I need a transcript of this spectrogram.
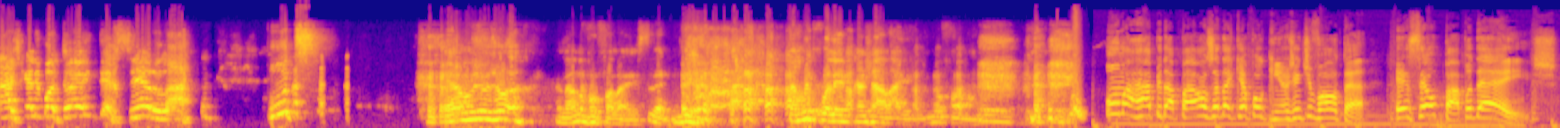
Acho que ele botou eu em terceiro lá. Putz! É o Jojo. Não, não vou falar isso. Né? Tá muito polêmica já lá. Não vou falar. Uma rápida pausa, daqui a pouquinho a gente volta. Esse é o Papo 10.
